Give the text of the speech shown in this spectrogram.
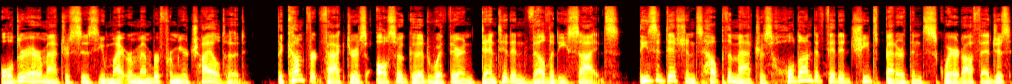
older air mattresses you might remember from your childhood. The comfort factor is also good with their indented and velvety sides. These additions help the mattress hold on to fitted sheets better than squared off edges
